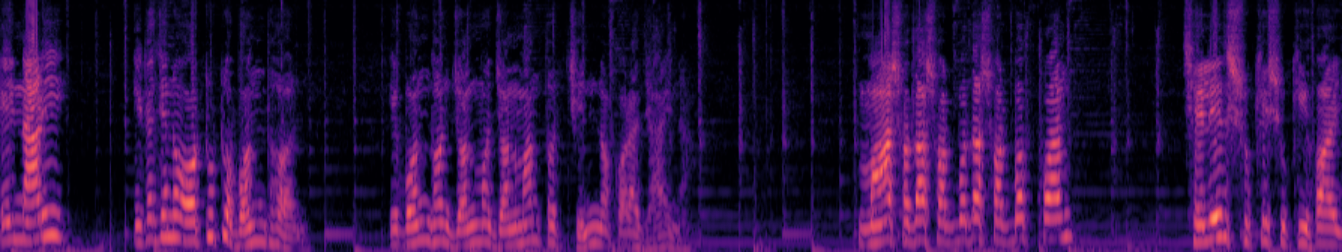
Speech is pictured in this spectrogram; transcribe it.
এই নারী, এটা যেন অটুট বন্ধন, এ বন্ধন জন্ম জন্মান্তর ছিন্ন করা যায় না। মা সদা সর্বদা সর্বক্ষণ ছেলের সুখে সুখী হয়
